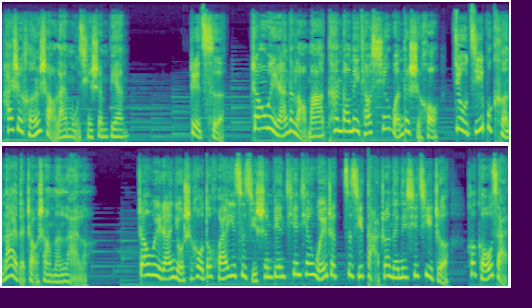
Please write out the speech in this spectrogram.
还是很少来母亲身边。这次，张蔚然的老妈看到那条新闻的时候，就急不可耐地找上门来了。张蔚然有时候都怀疑自己身边天天围着自己打转的那些记者和狗仔。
